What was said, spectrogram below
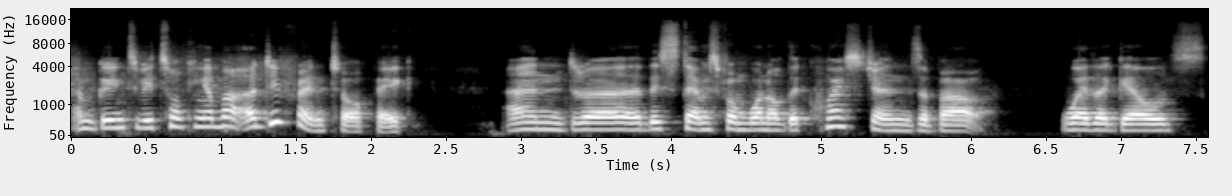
I'm going to be talking about a different topic, and uh, this stems from one of the questions about whether girls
